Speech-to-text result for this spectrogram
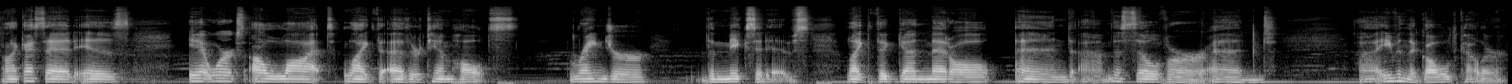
like I said, is it works a lot like the other Tim Holtz Ranger, the mixatives, like the gunmetal and um, the silver and uh, even the gold color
